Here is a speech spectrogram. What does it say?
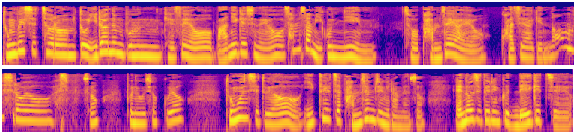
동배 씨처럼 또 일하는 분 계세요. 많이 계시네요. 3329님, 저 밤새야 해요. 과제하기 너무 싫어요. 하시면서 보내오셨고요. 동훈 씨도요, 이틀째 밤샘 중이라면서 에너지 드링크 4개째예요.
